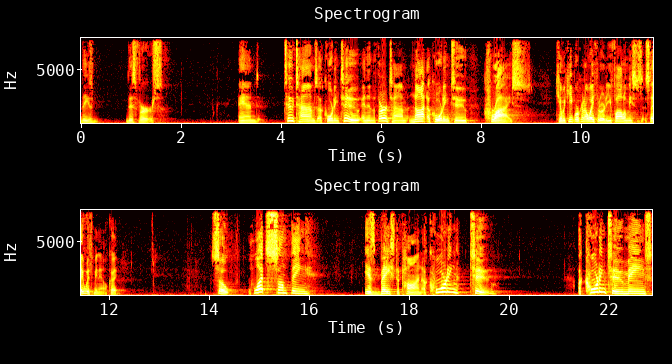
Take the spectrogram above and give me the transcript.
these, this verse. And two times according to, and then the third time, not according to Christ. Can we keep working our way through it? Do you follow me? Stay with me now, okay? So, what something is based upon? According to, according to means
